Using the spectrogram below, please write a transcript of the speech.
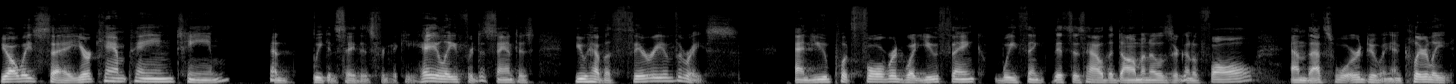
you always say your campaign team, and we could say this for Nikki Haley, for DeSantis, you have a theory of the race and you put forward what you think. We think this is how the dominoes are going to fall. And that's what we're doing. And clearly,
